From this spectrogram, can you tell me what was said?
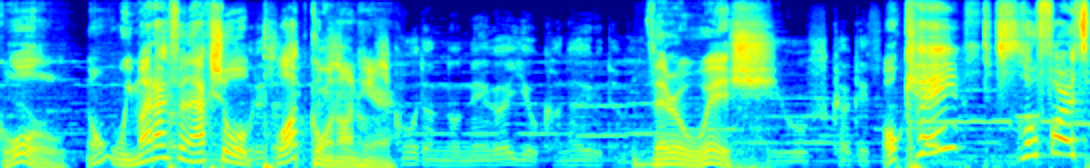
Goal? No, we might have an actual plot going on here. Their wish. Okay, so far it's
